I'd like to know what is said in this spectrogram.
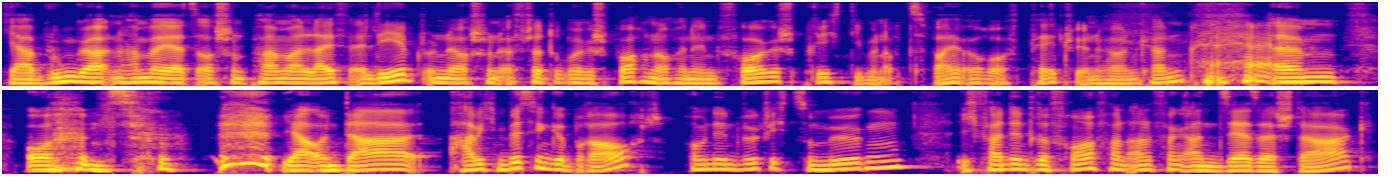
Ja, Blumengarten haben wir jetzt auch schon ein paar Mal live erlebt und auch schon öfter drüber gesprochen, auch in den Vorgesprächen, die man auf zwei Euro auf Patreon hören kann. ähm, und ja, und da habe ich ein bisschen gebraucht, um den wirklich zu mögen. Ich fand den Refrain von Anfang an sehr, sehr stark.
